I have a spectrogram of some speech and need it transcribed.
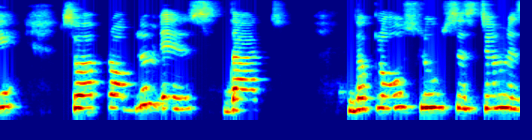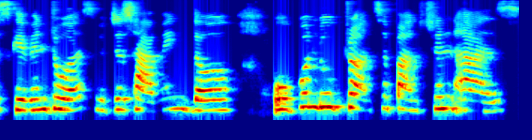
Okay? So our problem is that the closed loop system is given to us which is having the open loop transfer function as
